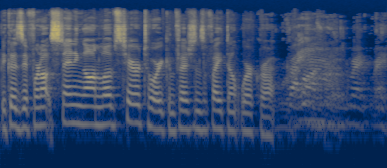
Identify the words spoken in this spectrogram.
Because if we're not standing on love's territory, confessions of faith don't work right. Right. Right. Right. Right.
